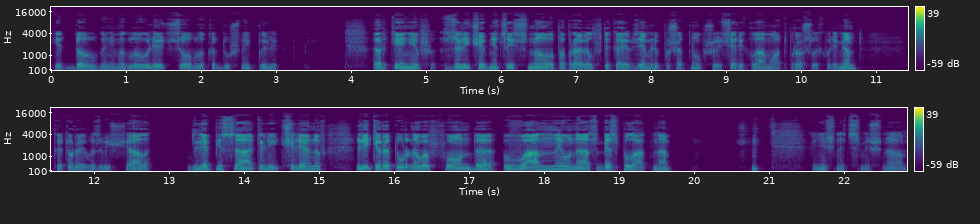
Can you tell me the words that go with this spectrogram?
и долго не могло улечься облако душной пыли. Артеньев за лечебницей снова поправил, втыкая в землю пошатнувшуюся рекламу от прошлых времен, которая возвещала для писателей, членов литературного фонда ванны у нас бесплатно. Конечно, это смешно.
